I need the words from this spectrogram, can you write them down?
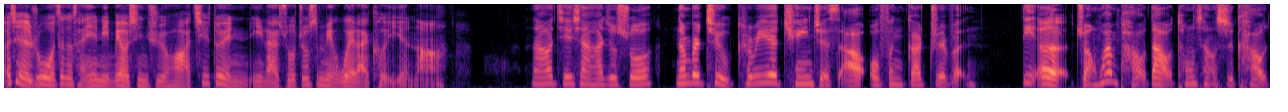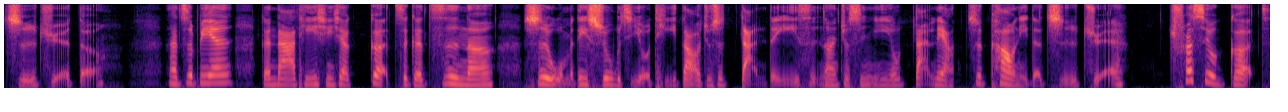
而且如果这个产业你没有兴趣的话，其实对你来说就是没有未来可言啦。然后接下来他就说，Number two，career changes are often gut driven。第二，转换跑道通常是靠直觉的。那这边跟大家提醒一下，“gut” 这个字呢，是我们第十五集有提到，就是胆的意思，那就是你有胆量，是靠你的直觉。Trust your gut.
